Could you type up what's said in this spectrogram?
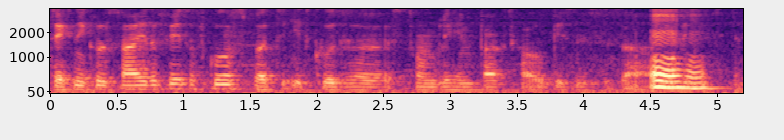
technical side of it, of course, but it could uh, strongly impact how businesses are Mhm. Yes.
